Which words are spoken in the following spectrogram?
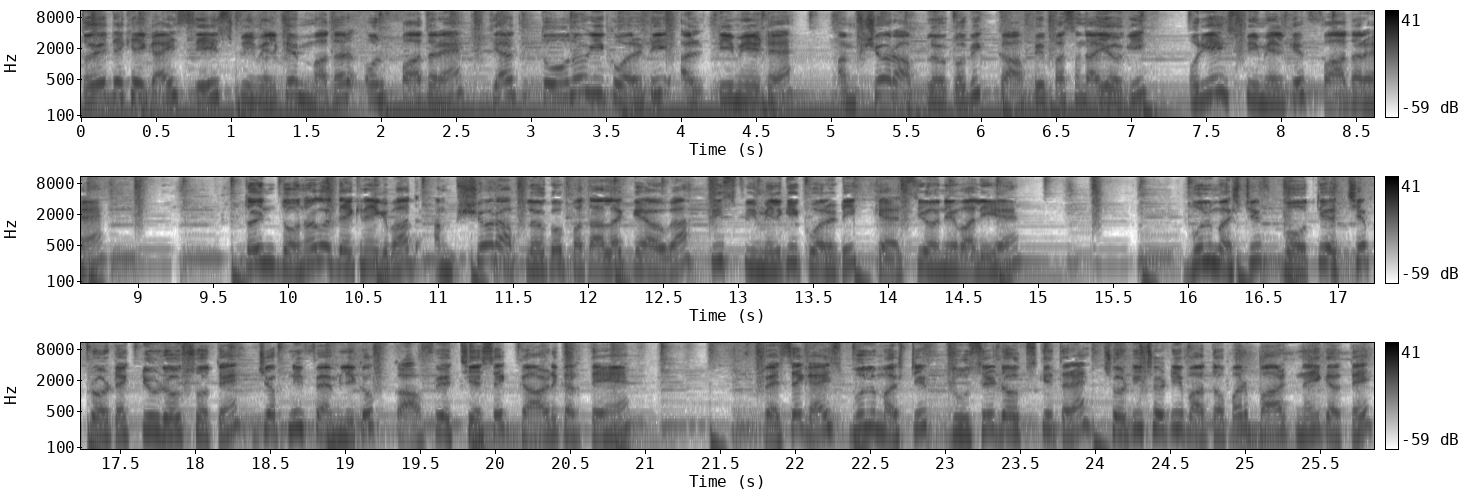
तो ये देखिए गाइस ये इस फीमेल के मदर और फादर हैं। यार, दोनों की क्वालिटी अल्टीमेट है। आई एम श्योर आप लोगों को भी काफ़ी पसंद आई होगी। और ये इस फीमेल के फादर हैं। तो इन दोनों को देखने के बाद आई एम श्योर आप लोगों को पता लग गया होगा कि इस फीमेल की क्वालिटी कैसी होने वाली है। बुल मस्टिफ बहुत ही अच्छे प्रोटेक्टिव डॉग्स होते हैं, जो अपनी फैमिली को काफ़ी अच्छे से गार्ड करते हैं। वैसे गाइस बुल मस्टिफ दूसरे डॉग्स की तरह छोटी छोटी बातों पर बार्क नहीं करते,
